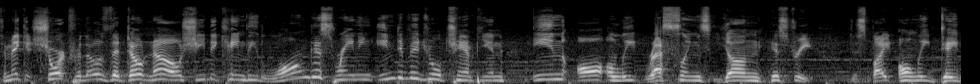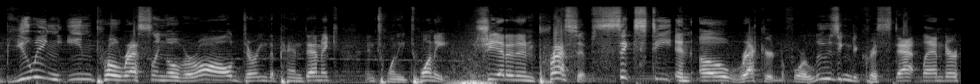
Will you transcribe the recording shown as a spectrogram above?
To make it short for those that don't know, she became the longest reigning individual champion in All Elite Wrestling's young history despite only debuting in pro wrestling overall during the pandemic in 2020. She had an impressive 60 0 record before losing to Kris Statlander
